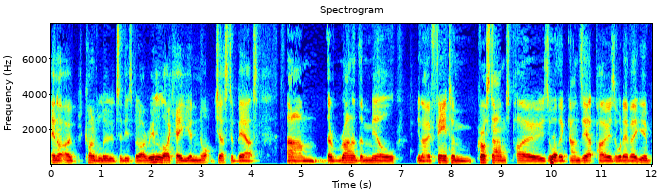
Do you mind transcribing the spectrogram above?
and I, I've kind of alluded to this, but I really like how you're not just about um, the run of the mill, you know, phantom crossed arms pose or the guns out pose or whatever. You,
